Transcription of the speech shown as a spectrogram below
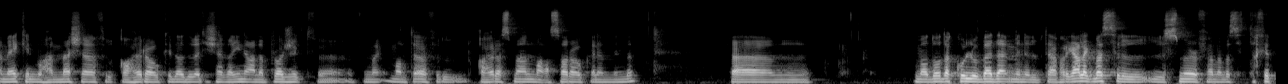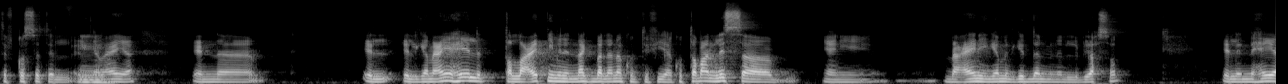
أماكن مهمشة في القاهرة وكده ودلوقتي شغالين على بروجكت في في م- منطقة في القاهرة اسمها المعصرة وكلام من ده. ف الموضوع ده كله بدأ من البتاع. فرجع لك بس لل- للسميرف أنا بس اتخذت في قصة ال- مم. الجمعية إن ال- الجمعية هي اللي طلعتني من النكبة اللي أنا كنت فيها. كنت طبعا لسه يعني بعاني جامد جدا من اللي بيحصل اللي إن هي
